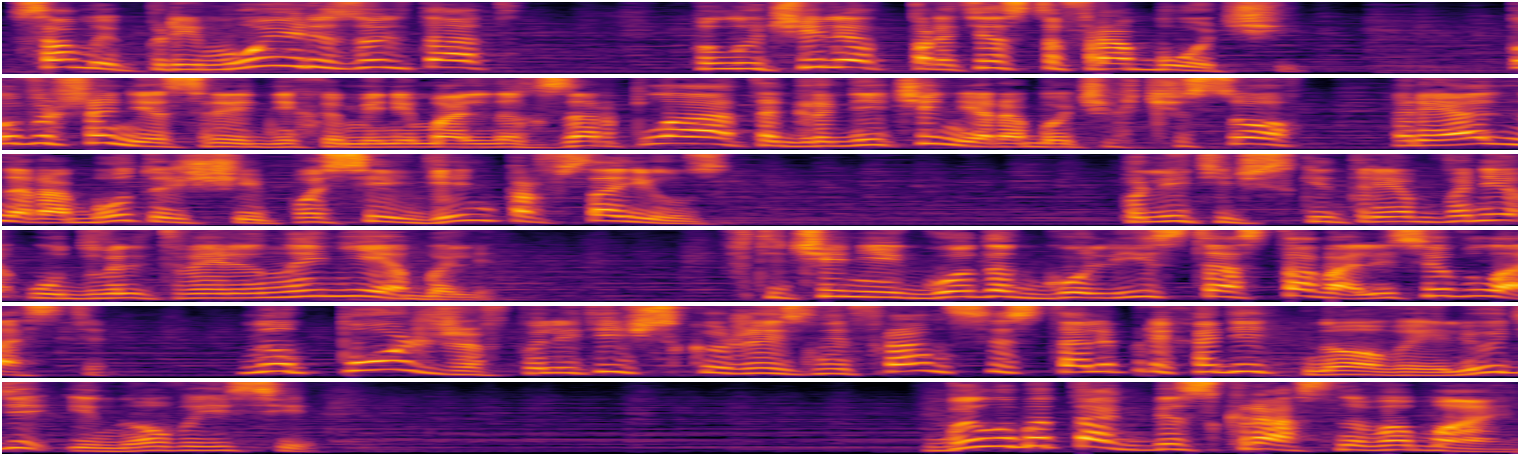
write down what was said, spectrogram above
Самый прямой результат получили от протестов рабочие. Повышение средних и минимальных зарплат, ограничение рабочих часов, реально работающие по сей день профсоюзы. Политические требования удовлетворены не были. В течение года голлисты оставались у власти – но позже в политическую жизнь Франции стали приходить новые люди и новые силы. Было бы так без Красного мая?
